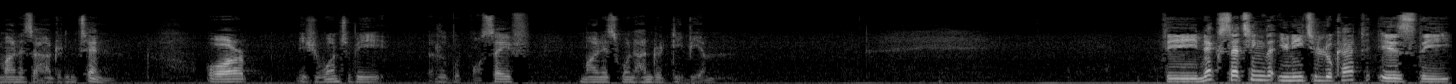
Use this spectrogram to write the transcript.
minus 110. Or if you want to be a little bit more safe, minus 100 dBm. The next setting that you need to look at is the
